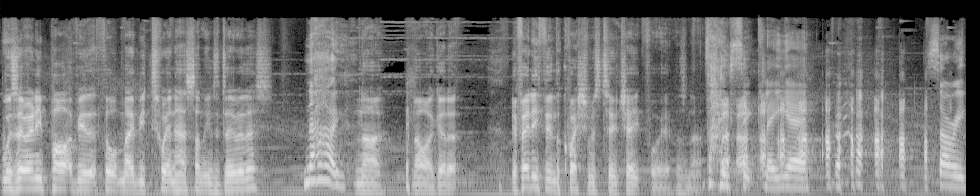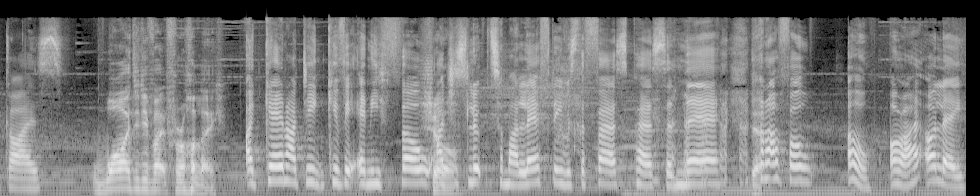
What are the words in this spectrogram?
Was there any part of you that thought maybe twin has something to do with this? No, No, no, I get it. If anything, the question was too cheap for you, wasn't it? basically, yeah. Sorry, guys. Why did you vote for Ollie? Again, I didn't give it any thought. I just looked to my left. He was the first person there. Yeah. And I thought, oh, all right, Ollie,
